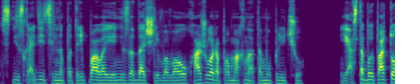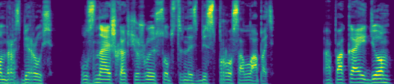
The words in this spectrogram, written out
Снисходительно потрепала я незадачливого ухажера по мохнатому плечу. «Я с тобой потом разберусь. Узнаешь, как чужую собственность без спроса лапать. А пока идем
